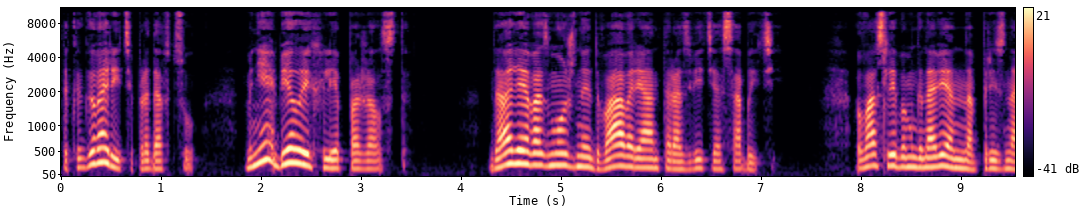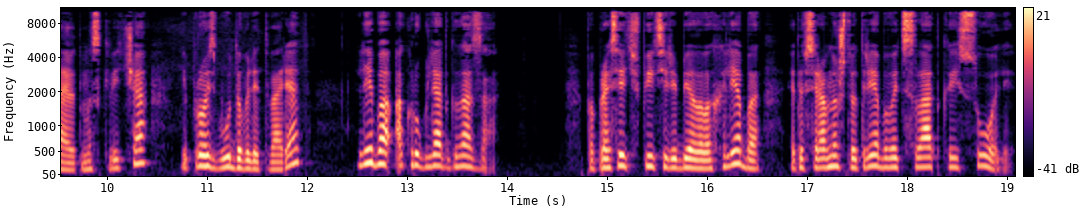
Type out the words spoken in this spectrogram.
Так и говорите продавцу: "Мне белый хлеб, пожалуйста". Далее возможны два варианта развития событий. Вас либо мгновенно признают москвича и просьбу удовлетворят, либо округлят глаза. Попросить в Питере белого хлеба это все равно что требовать сладкой соли.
